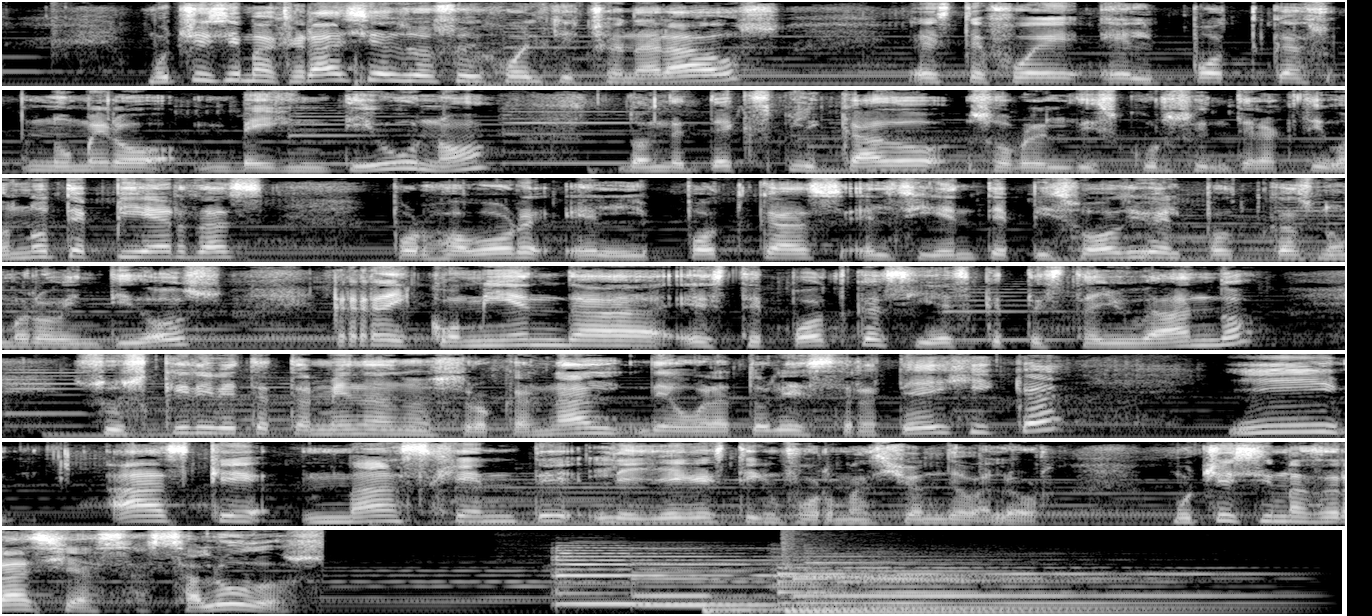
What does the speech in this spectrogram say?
Muchísimas gracias, yo soy Joel Tichón Arauz. Este fue el podcast número 21, donde te he explicado sobre el discurso interactivo. No te pierdas, por favor, el podcast, el siguiente episodio, el podcast número 22. Recomienda este podcast si es que te está ayudando. Suscríbete también a nuestro canal de Oratoria Estratégica y haz que más gente le llegue esta información de valor. Muchísimas gracias, saludos.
